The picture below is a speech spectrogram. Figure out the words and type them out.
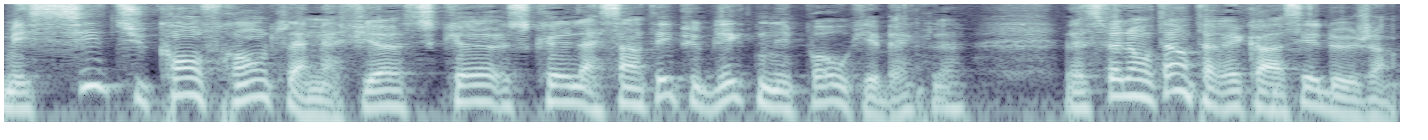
Mais si tu confrontes la mafia, ce que, ce que la santé publique n'est pas au Québec, là, ben, ça fait longtemps qu'on t'aurait cassé deux jambes.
